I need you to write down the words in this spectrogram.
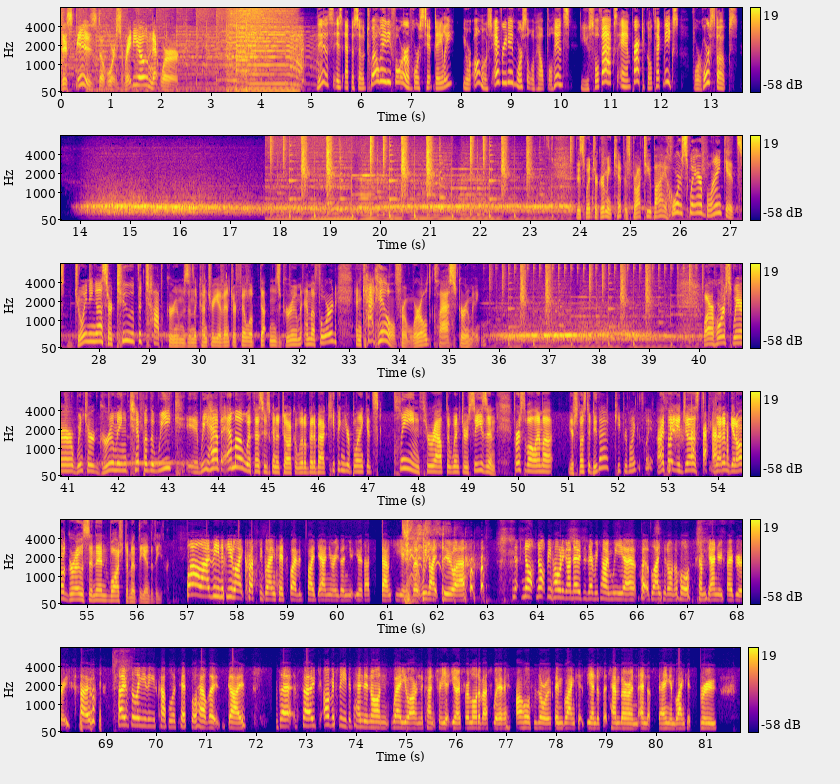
This is the Horse Radio Network. This is episode 1284 of Horse Tip Daily, your almost everyday morsel of helpful hints, useful facts, and practical techniques for horse folks. This winter grooming tip is brought to you by Horseware Blankets. Joining us are two of the top grooms in the country Eventer Philip Dutton's groom Emma Ford and Kat Hill from World Class Grooming. Our horseware winter grooming tip of the week. eh, We have Emma with us who's going to talk a little bit about keeping your blankets clean throughout the winter season. First of all, Emma, you're supposed to do that? Keep your blankets clean? I thought you just let them get all gross and then washed them at the end of the year. Well, I mean, if you like crusty blankets by the, by January, then you, you're that's down to you. But we like to uh, n- not not be holding our noses every time we uh, put a blanket on a horse come January, February. So hopefully these couple of tips will help those guys. But so obviously, depending on where you are in the country, you know, for a lot of us, where our horses are in blankets the end of September and end up staying in blankets through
